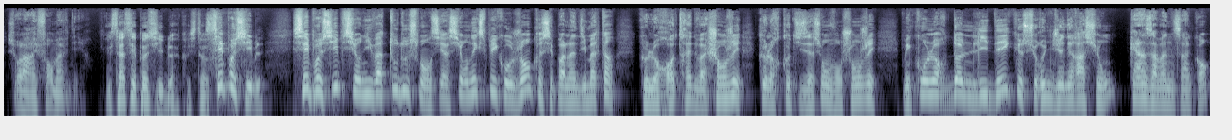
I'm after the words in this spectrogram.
sur la réforme à venir. Et ça, c'est possible, Christophe. C'est possible. C'est possible si on y va tout doucement. Si on explique aux gens que c'est pas lundi matin, que leur retraite va changer, que leurs cotisations vont changer, mais qu'on leur donne l'idée que sur une génération, 15 à 25 ans,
